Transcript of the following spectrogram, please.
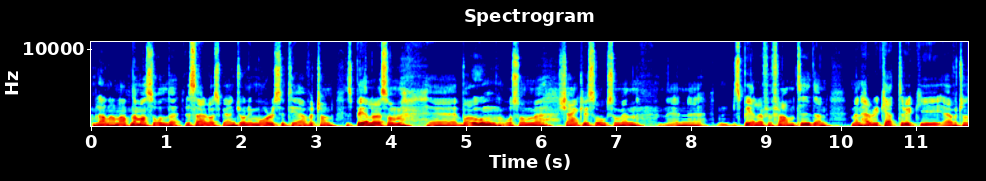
Bland annat när man sålde reservlagsspelaren Johnny Morrissey till Everton. En spelare som eh, var ung och som eh, Shankly såg som en, en eh, spelare för framtiden. Men Harry Catterick i Everton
